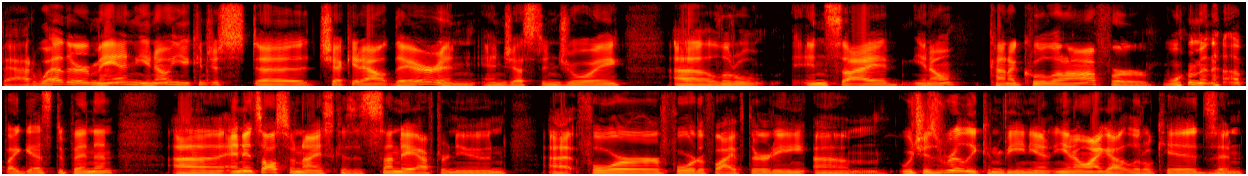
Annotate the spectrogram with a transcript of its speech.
bad weather, man, you know you can just uh, check it out there and and just enjoy uh, a little inside, you know, kind of cooling off or warming up, I guess, depending. Uh, and it's also nice because it's Sunday afternoon at four four to five thirty, um, which is really convenient. You know, I got little kids, and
